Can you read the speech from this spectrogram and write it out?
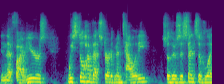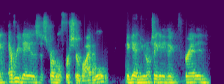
in that five years, we still have that startup mentality So there's a sense of like every day is a struggle for survival. Again, you don't take anything for granted.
